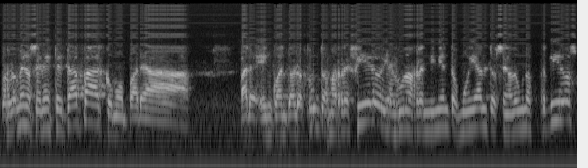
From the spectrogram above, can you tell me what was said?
por lo menos en esta etapa, como para... Para, en cuanto a los puntos me refiero y algunos rendimientos muy altos en algunos partidos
